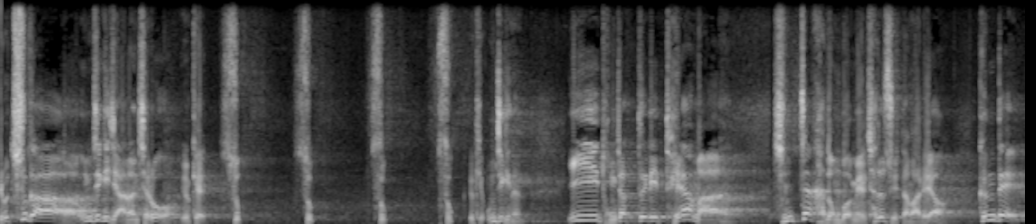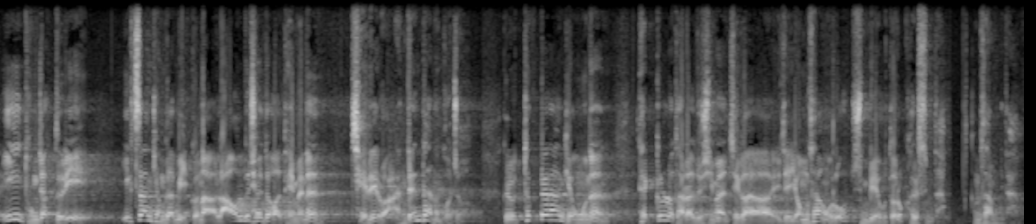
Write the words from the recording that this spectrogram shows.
요추가 움직이지 않은 채로 이렇게 쑥 쑥 쑥 쑥 이렇게 움직이는 이 동작들이 돼야만 진짜 가동 범위를 찾을 수 있단 말이에요. 근데 이 동작들이 익산 견갑이 있거나 라운드 숄더가 되면은 제대로 안 된다는 거죠. 그리고 특별한 경우는 댓글로 달아주시면 제가 이제 영상으로 준비해 보도록 하겠습니다. 감사합니다.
